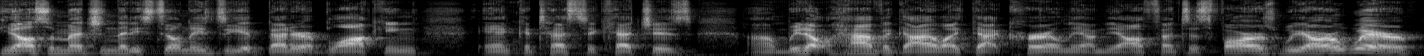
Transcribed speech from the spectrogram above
He also mentioned that he still needs to get better at blocking and contested catches. Um, we don't have a guy like that currently on the offense, as far as we are aware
